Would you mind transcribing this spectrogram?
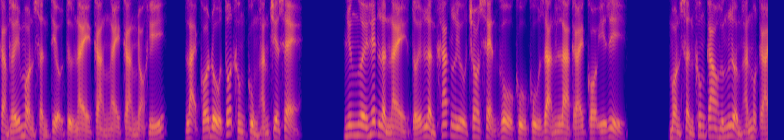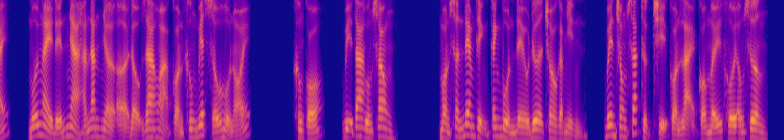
cảm thấy mòn sần tiểu tử này càng ngày càng nhỏ khí, lại có đồ tốt không cùng hắn chia sẻ. Nhưng ngươi hết lần này tới lần khác lưu cho sẻn gỗ cụ cụ dặn là cái có ý gì. Mòn sần không cao hứng lườm hắn một cái, mỗi ngày đến nhà hắn ăn nhờ ở đậu ra hỏa còn không biết xấu hổ nói. Không có, bị ta uống xong. Mòn sần đem thịnh canh buồn đều đưa cho gặp nhìn, bên trong xác thực chỉ còn lại có mấy khối ống xương.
